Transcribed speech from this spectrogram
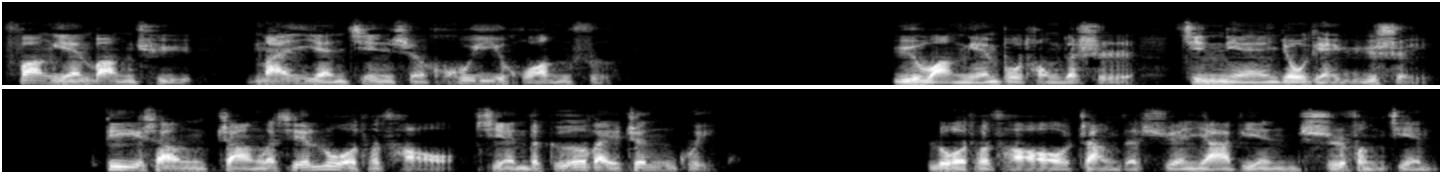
放眼望去，满眼尽是灰黄色。与往年不同的是，今年有点雨水，地上长了些骆驼草，显得格外珍贵。骆驼草长在悬崖边、石缝间，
